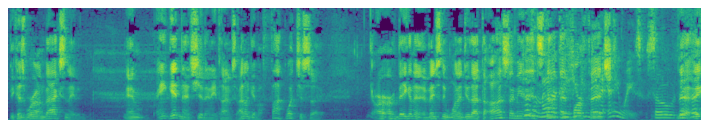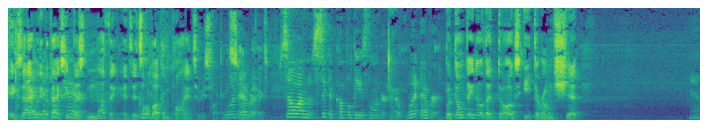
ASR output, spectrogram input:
because we're unvaccinated and ain't getting that shit anytime soon. I don't give a fuck what you say. Are, are they going to eventually want to do that to us? I mean, It it's matter not that far can get it fetched. anyways. So Yeah, exactly. I- I the vaccine care. does nothing. It's it's all about compliance to these fucking whatever. scumbags. So I'm sick a couple days longer. Uh, Whatever. But don't they know that dogs eat their own shit? Yeah.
